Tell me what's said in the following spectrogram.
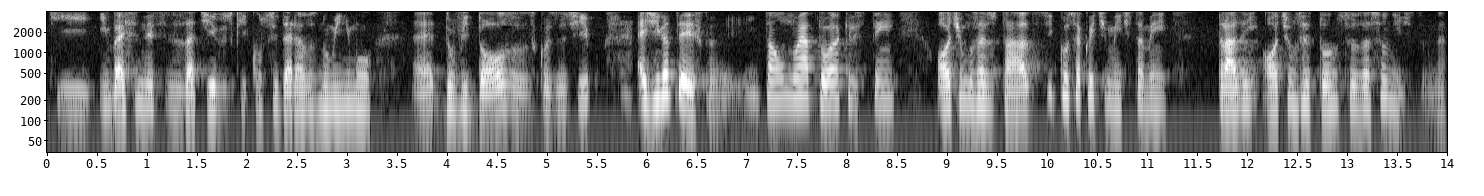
que investem nesses ativos que consideramos no mínimo é, duvidosos, coisas do tipo, é gigantesca. Então não é à toa que eles têm ótimos resultados e, consequentemente, também trazem ótimos retornos aos seus acionistas. Né?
